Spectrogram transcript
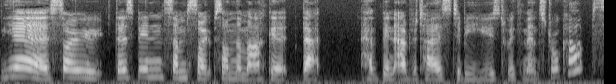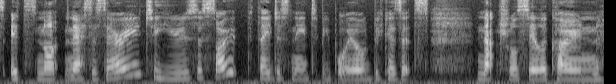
Yeah, so there's been some soaps on the market that have been advertised to be used with menstrual cups. It's not necessary to use a soap, they just need to be boiled because it's natural silicone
